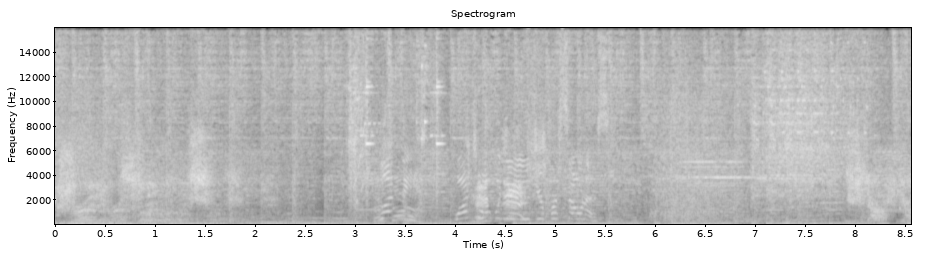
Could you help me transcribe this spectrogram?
True fools. Gluttony! Watch out when you use your personas! Stop, you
